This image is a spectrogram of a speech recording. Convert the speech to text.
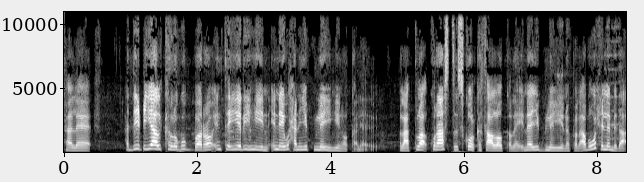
kale. Haddii ciyaalka lagu baro intay yar yihiin inay waxaan iyagu leeyihiin oo kale. Kuraasta iskoolka taaloo kale inay iyagu leeyihiin oo kale. Ama wixii la mid ah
